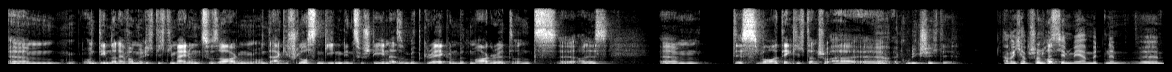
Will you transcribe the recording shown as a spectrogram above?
Ähm, und dem dann einfach mal richtig die Meinung zu sagen und auch geschlossen gegen den zu stehen, also mit Greg und mit Margaret und äh, alles, ähm, das war, denke ich, dann schon auch äh, Ja. eine gute Geschichte. Aber ich habe schon ein Und hat- bisschen mehr mit einem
